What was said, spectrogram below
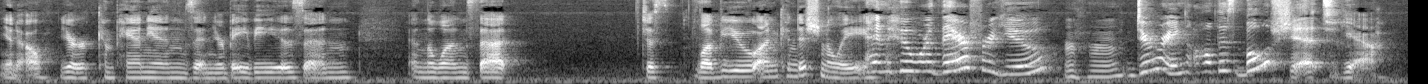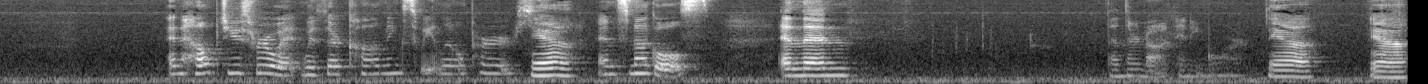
you know, your companions and your babies and and the ones that just love you unconditionally. And who were there for you Mhm. during all this bullshit Yeah. and helped you through it with their calming, sweet little purrs Yeah. and snuggles. And then, then they're not anymore. Yeah. Yeah.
